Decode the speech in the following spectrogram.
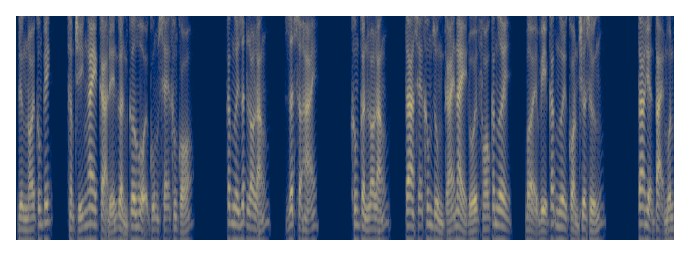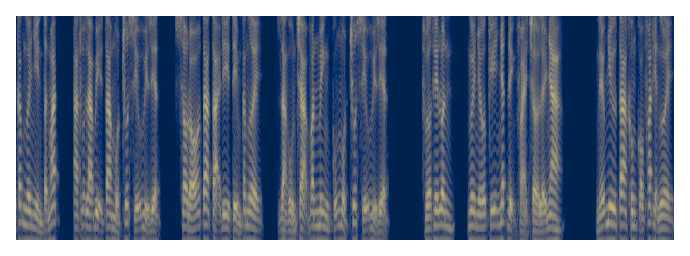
đừng nói công kích, thậm chí ngay cả đến gần cơ hội cũng sẽ không có. Các ngươi rất lo lắng, rất sợ hãi. Không cần lo lắng, ta sẽ không dùng cái này đối phó các ngươi, bởi vì các ngươi còn chưa xứng ta hiện tại muốn các ngươi nhìn tận mắt, a thu la bị ta một chút xíu hủy diệt, sau đó ta tại đi tìm các ngươi, giảng ủn trạ văn minh cũng một chút xíu hủy diệt. Hứa thế luân, ngươi nhớ kỹ nhất định phải chờ lấy nha. Nếu như ta không có phát hiện ngươi,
